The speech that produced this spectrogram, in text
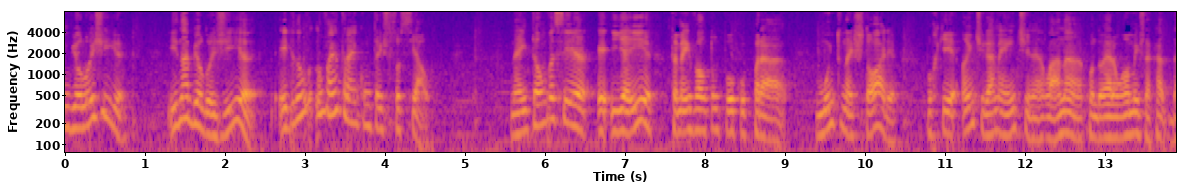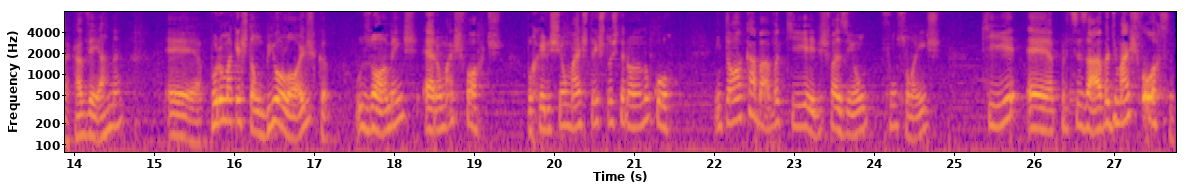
em biologia. E na biologia ele não, não vai entrar em contexto social. Né? Então você. E, e aí também volta um pouco para muito na história, porque antigamente, né, lá na, quando eram homens da, da caverna, é, por uma questão biológica, os homens eram mais fortes, porque eles tinham mais testosterona no corpo. Então acabava que eles faziam funções que é, precisava de mais força.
